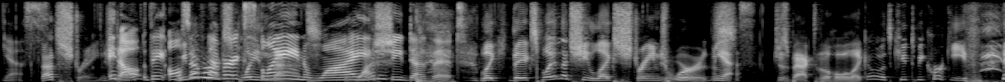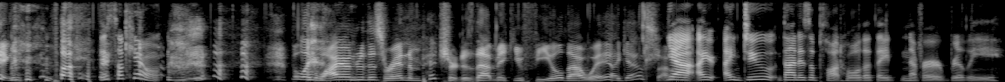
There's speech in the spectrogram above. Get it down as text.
yes. That's strange. it no? all, they We also never never, explained explain that. why, did- she does it. like they explain that she likes strange words. Yes. Just back to the whole like, oh, it's cute to be quirky thing. but, like, It's so cute. But like, why under this random picture? Does that make you feel that way? I guess. I yeah, know. I I do. That is a plot hole that they never really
